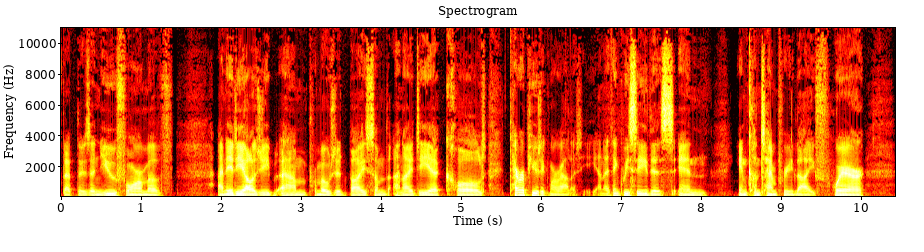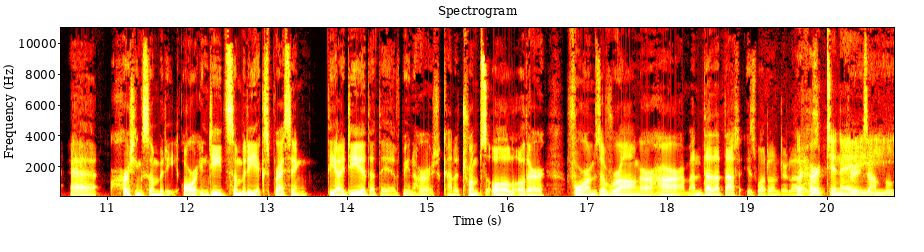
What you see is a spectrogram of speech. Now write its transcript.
that there's a new form of an ideology um, promoted by some an idea called therapeutic morality, and I think we see this in in contemporary life where uh, hurting somebody, or indeed somebody expressing the idea that they have been hurt kind of trumps all other forms of wrong or harm, and that that is what underlies. But hurt in for a example,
